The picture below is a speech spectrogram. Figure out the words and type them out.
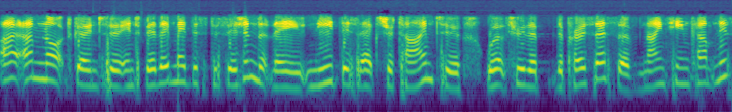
I, am not going to interfere. They've made this decision that they need this extra time to work through the, the process of 19 companies,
